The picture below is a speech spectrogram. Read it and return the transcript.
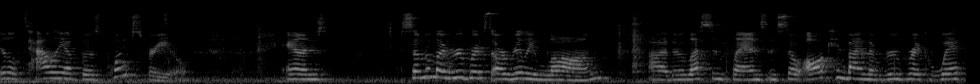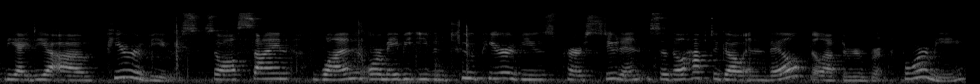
it'll tally up those points for you and some of my rubrics are really long. Uh, they're lesson plans and so I'll combine the rubric with the idea of peer reviews. So I'll sign one or maybe even two peer reviews per student so they'll have to go and they'll fill out the rubric for me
